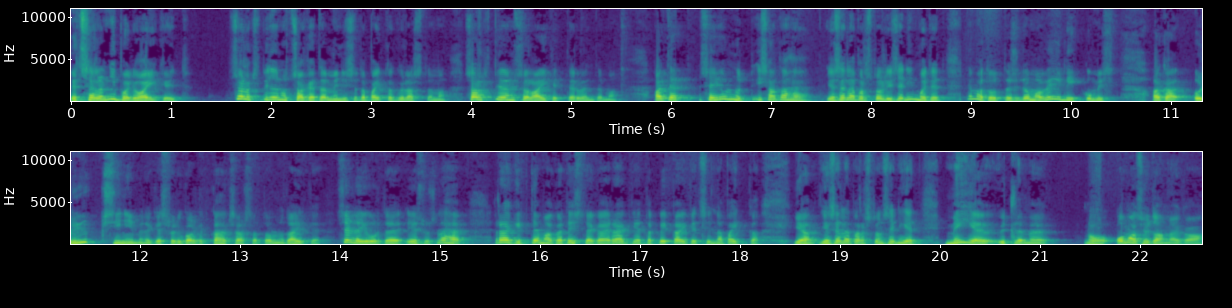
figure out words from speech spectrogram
et seal on nii palju haigeid sa oleks pidanud sagedamini seda paika külastama, sa oleks pidanud seal haiget tervendama. Aga tead, see ei olnud isa tahe ja sellepärast oli see niimoodi, et nemad ootasid oma vee liikumist. aga oli üks inimene, kes oli kolmkümmend kaheksa aastat olnud haige, selle juurde Jeesus läheb, räägib temaga, teistega ei räägi, jätab kõik haiged sinna paika. ja, ja sellepärast on see nii, et meie ütleme, noh, oma südamega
